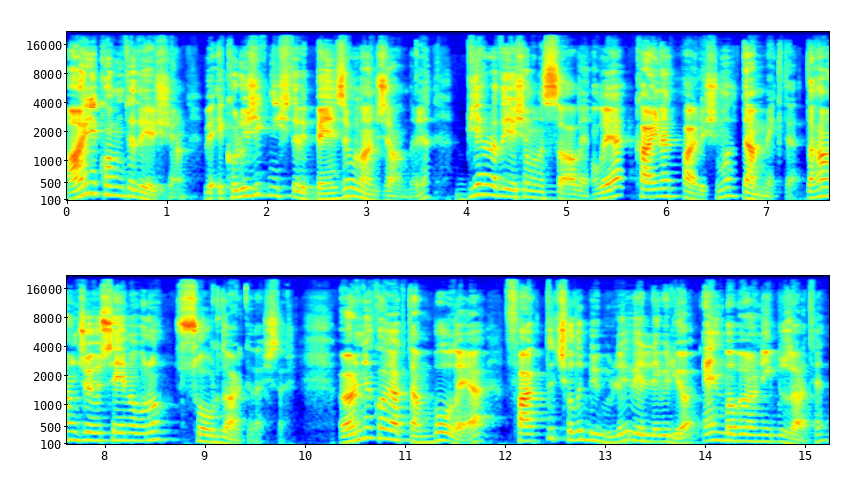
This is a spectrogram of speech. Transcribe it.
Aynı komünitede yaşayan ve ekolojik nişleri benzer olan canlıların bir arada yaşamını sağlayan olaya kaynak paylaşımı denmekte. Daha önce ÖSYM bunu sordu arkadaşlar. Örnek olaraktan bu olaya farklı çalı bülbülleri verilebiliyor. En baba örneği bu zaten.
